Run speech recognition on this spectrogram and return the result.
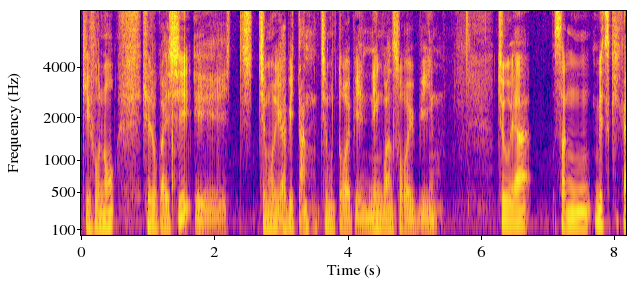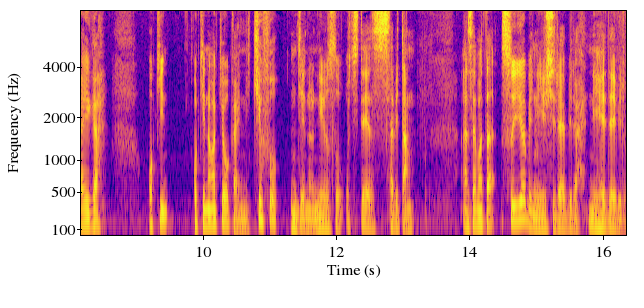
寄付の広がりし、えー、チムヤビタンチムトービン人間装備員。昼夜三密機会が沖沖縄協会に寄付でのニュース打ちてさびたん。あんせまた水曜日にゆしらびらにへでびる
